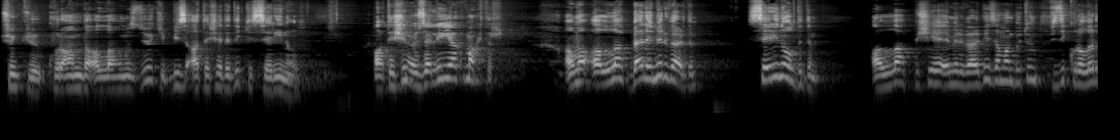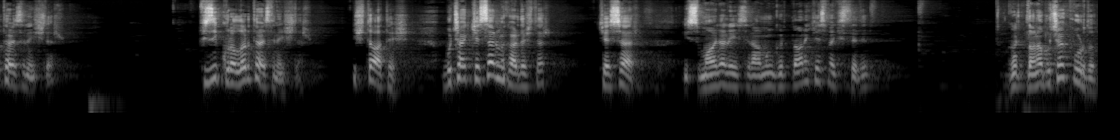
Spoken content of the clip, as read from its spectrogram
Çünkü Kur'an'da Allah'ımız diyor ki biz ateşe dedik ki serin ol. Ateşin özelliği yakmaktır. Ama Allah ben emir verdim. Serin ol dedim. Allah bir şeye emir verdiği zaman bütün fizik kuralları tersine işler. Fizik kuralları tersine işler. İşte ateş. Bıçak keser mi kardeşler? Keser. İsmail Aleyhisselam'ın gırtlağını kesmek istedi. Gırtlağına bıçak vurdu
